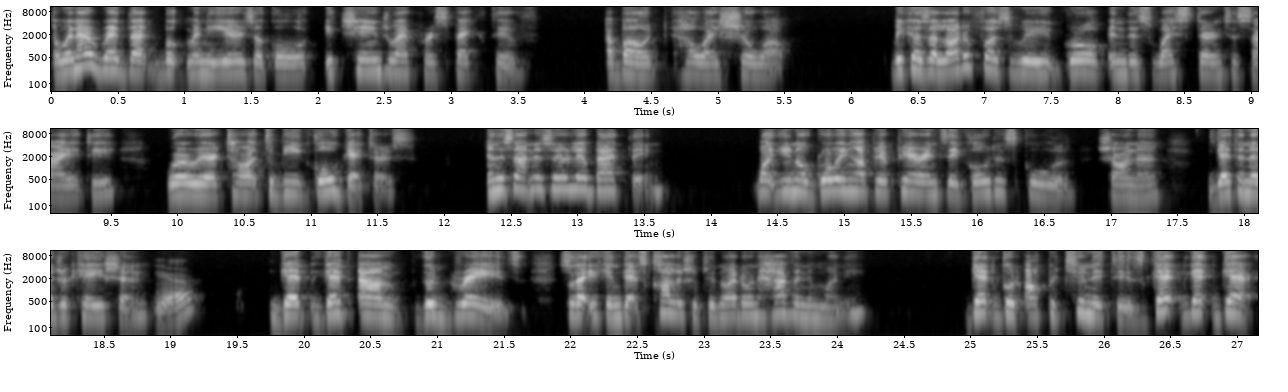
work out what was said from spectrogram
And when I read that book many years ago, it changed my perspective about how I show up. Because a lot of us, we grow up in this Western society where we are taught to be go getters. And it's not necessarily a bad thing. But, you know, growing up, your parents say, go to school, Shauna, get an education. Yeah. Get get um good grades so that you can get scholarships. You know, I don't have any money get good opportunities get get get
